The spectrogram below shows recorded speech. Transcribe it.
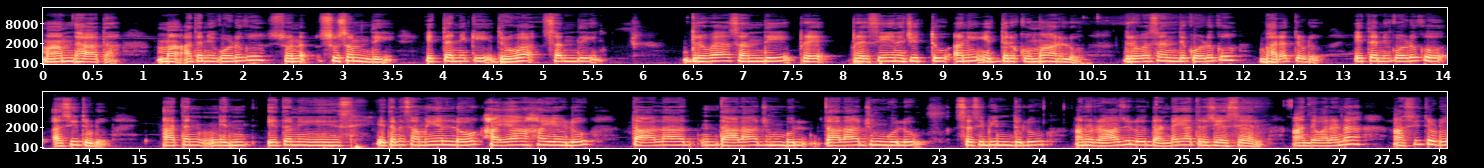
మాంధాత. మా అతని కొడుకు సున సుసంధి. ఇతనికి ధ్రువ సంధి ధ్రువ సంధి ప్రే ప్రసేనజిత్తు అని ఇద్దరు కుమారులు. ధ్రువసంధి కొడుకు భరతుడు. ఇతని కొడుకు అసితుడు. అతని ఇతని ఇతని సమయంలో హయాహయులు తాలా తాలాజుంబులు తాలాజుంగులు శశిబిందులు అను రాజులు దండయాత్ర చేశారు. అందువలన అసితుడు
